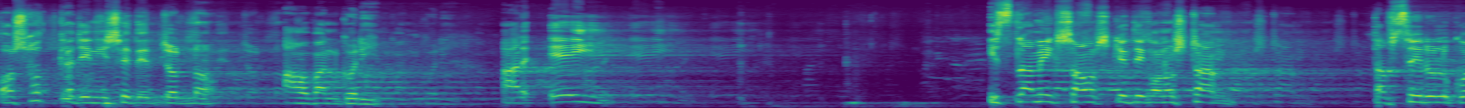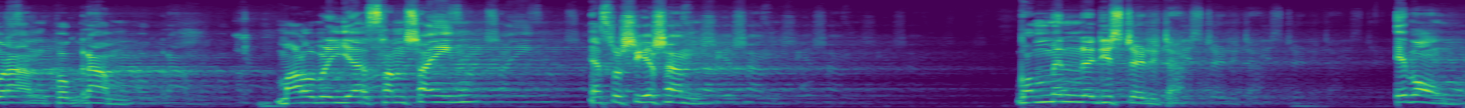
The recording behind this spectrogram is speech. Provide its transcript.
অসৎ কাজে নিষেধের জন্য আহ্বান করি। আর এই ইসলামিক সাংস্কৃতিক অনুষ্ঠান, তাফসিরুল কোরআন program Marbaria sunshine association, government registered এটা। এবং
